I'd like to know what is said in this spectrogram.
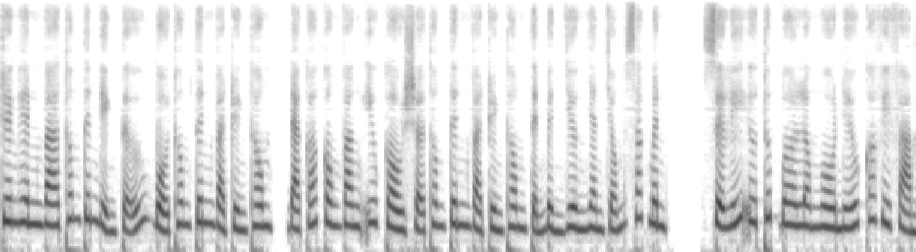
Truyền hình và Thông tin Điện tử, Bộ Thông tin và Truyền thông đã có công văn yêu cầu Sở Thông tin và Truyền thông tỉnh Bình Dương nhanh chóng xác minh, xử lý YouTuber Long Ngô nếu có vi phạm.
